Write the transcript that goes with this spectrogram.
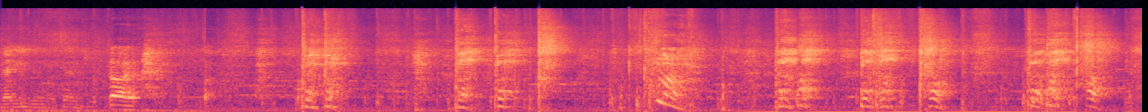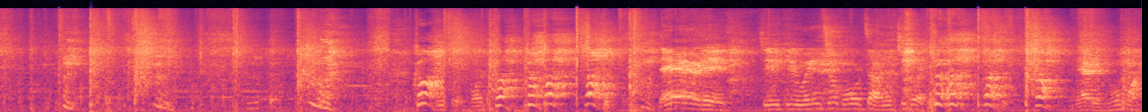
Now you're using this energy. Got it. Come on. There it is. See, if you're waiting one more time. What you doing? There it is. One more.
